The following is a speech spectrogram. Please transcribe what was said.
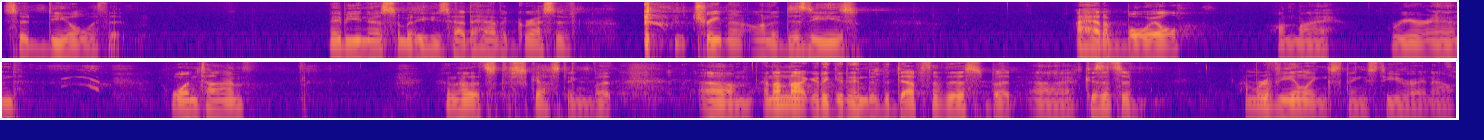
So deal with it. Maybe you know somebody who's had to have aggressive treatment on a disease. I had a boil on my rear end one time. I know that's disgusting, but um, and I'm not going to get into the depth of this, but because uh, it's a, I'm revealing things to you right now.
